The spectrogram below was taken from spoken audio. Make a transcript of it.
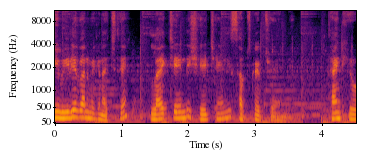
ఈ వీడియో కానీ మీకు నచ్చితే లైక్ చేయండి షేర్ చేయండి సబ్స్క్రైబ్ చేయండి. Thank you.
